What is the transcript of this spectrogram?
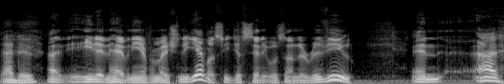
I do. Uh, he didn't have any information to give us. He just said it was under review, and I,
